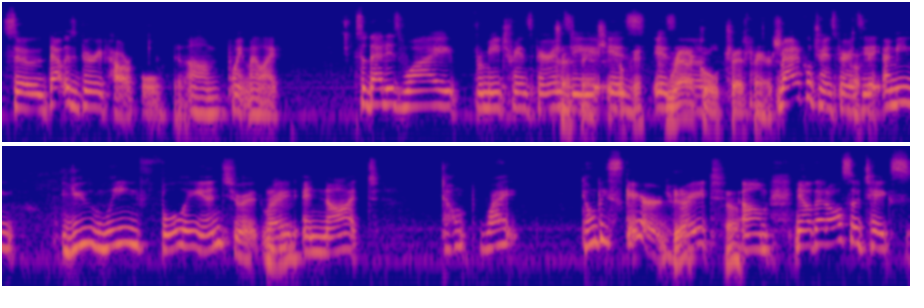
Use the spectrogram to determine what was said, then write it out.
so that was very powerful Yeah. um, point in my life so that is why for me transparency, Transparency. is okay. is a- radical transparency. radical transparency. Okay. I mean, you lean fully into Mm-hmm. it, right? And not don't why don't be scared, Yeah, right? yeah. Um, now that also takes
